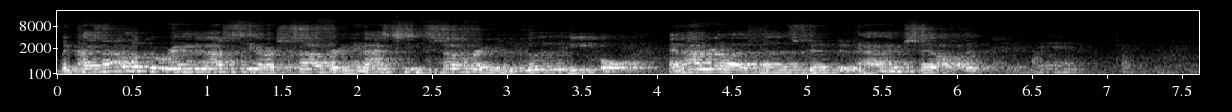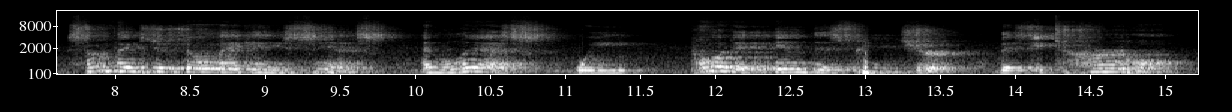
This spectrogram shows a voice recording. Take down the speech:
Because I look around and I see our suffering, and I see suffering in good people, and I realize none's good but God Himself. But some things just don't make any sense unless we put it in this picture, this eternal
